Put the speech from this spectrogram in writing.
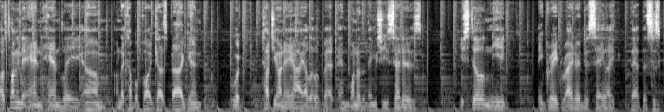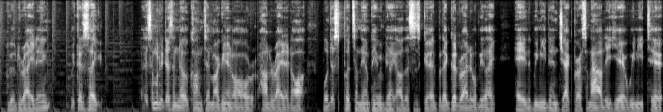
I was talking to Ann Handley um, on a couple podcasts back, and we're touching on AI a little bit. And one of the things she said is, you still need a great writer to say like that this is good writing, because like someone who doesn't know content marketing at all or how to write at all will just put something on paper and be like, oh, this is good. But a good writer will be like, hey, we need to inject personality here. We need to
